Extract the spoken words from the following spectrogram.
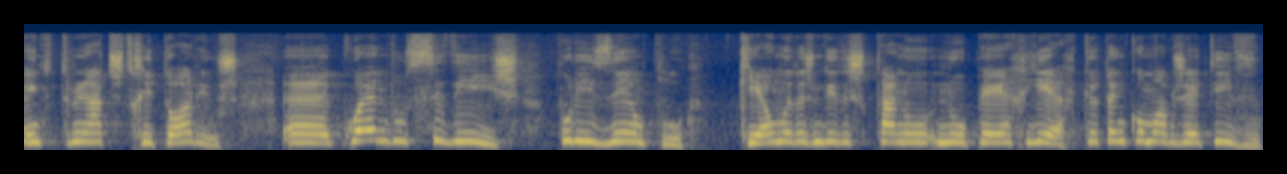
em determinados territórios, uh, quando se diz, por exemplo, que é uma das medidas que está no, no PRR, que eu tenho como objetivo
